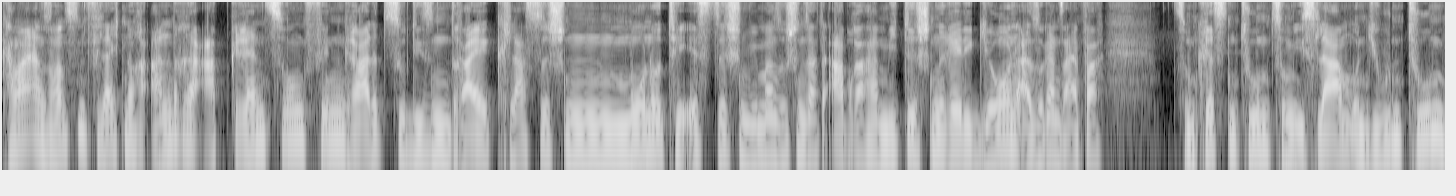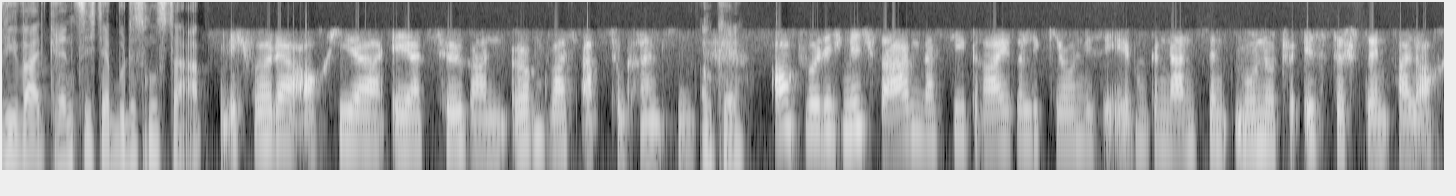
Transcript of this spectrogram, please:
Kann man ansonsten vielleicht noch andere Abgrenzungen finden, gerade zu diesen drei klassischen monotheistischen, wie man so schön sagt, abrahamitischen Religionen? Also ganz einfach zum Christentum, zum Islam und Judentum. Wie weit grenzt sich der Buddhismus da ab? Ich würde auch hier eher zögern, irgendwas abzugrenzen. Okay. Auch würde ich nicht sagen, dass die drei Religionen, die Sie eben genannt sind, monotheistisch sind, weil auch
